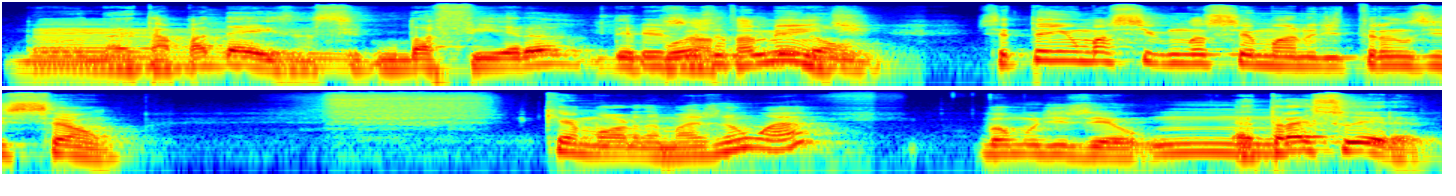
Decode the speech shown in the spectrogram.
No, é... Na etapa 10, na segunda-feira, depois Exatamente. do Puy de Dôme. Você tem uma segunda semana de transição que é morna, mas não é. Vamos dizer, um. É traiçoeira.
